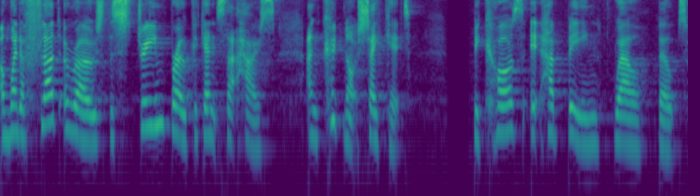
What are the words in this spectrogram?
And when a flood arose, the stream broke against that house and could not shake it because it had been well built.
